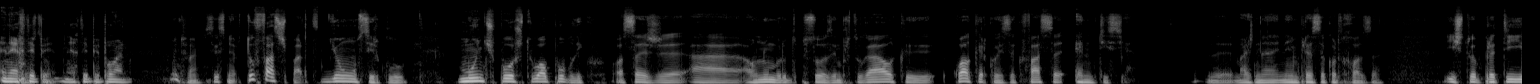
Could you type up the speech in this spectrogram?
É na RTP, na RTP para o ano. Muito bem, sim senhor. Tu fazes parte de um círculo muito exposto ao público, ou seja, há, há um número de pessoas em Portugal que qualquer coisa que faça é notícia, mais na, na imprensa cor-de-rosa. Isto para ti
